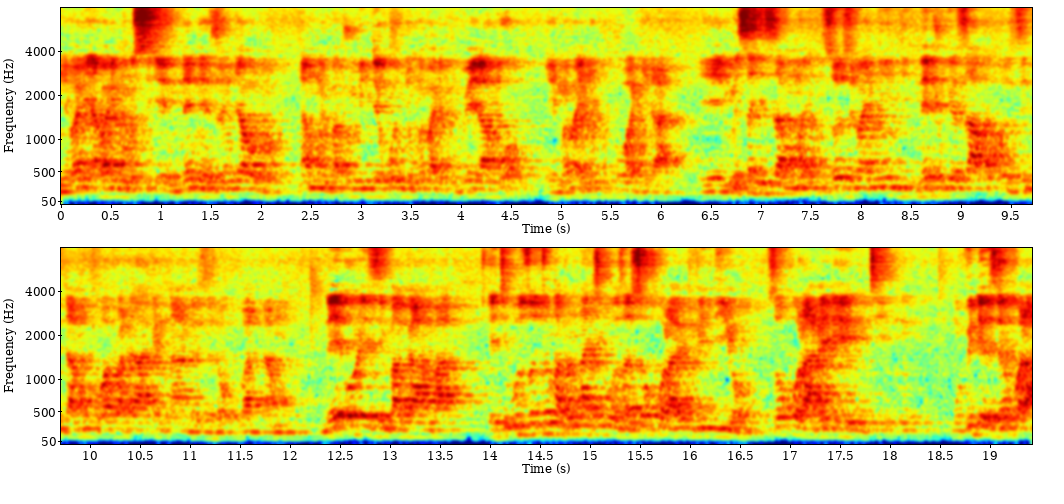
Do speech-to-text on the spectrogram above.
nebali abali mu nsi ennene ez'enjawulo nammwe mbatumiddeko nnyo mwebali kubeerako mwebalira okutuwagira mesaji zammwe zo ziba nyingi naye tugezaako oziddamu kuba twaddeako ennamba ezera okubaddamu. Naye olwezi mbagamba ekibuuzo kyo nga tonnakibuuza sooka olabe vidiyo sooka olabe nti mu vidiyo ezenkola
